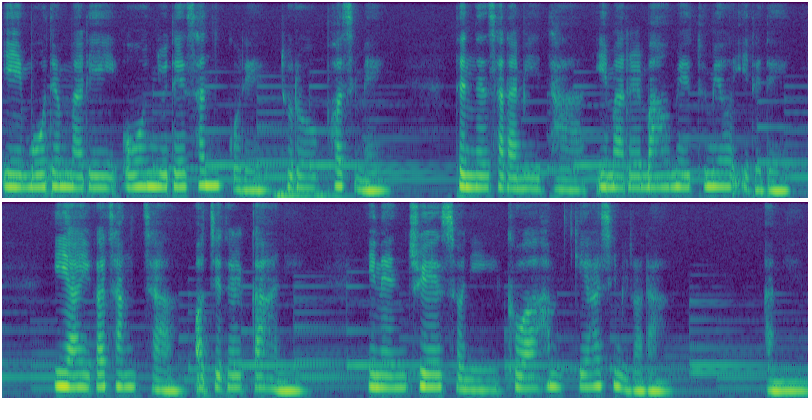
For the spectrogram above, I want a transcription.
이 모든 말이 온 유대 산골에 두루 퍼짐에 듣는 사람이 다 이 말을 마음에 두며 이르되 이 아이가 장차 어찌 될까 하니 이는 주의 손이 그와 함께 하심이로라. 아멘.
